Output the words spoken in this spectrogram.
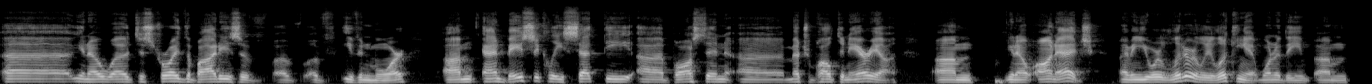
Uh, you know, uh, destroyed the bodies of of, of even more, um, and basically set the uh, Boston uh, metropolitan area, um, you know, on edge. I mean, you were literally looking at one of the um,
